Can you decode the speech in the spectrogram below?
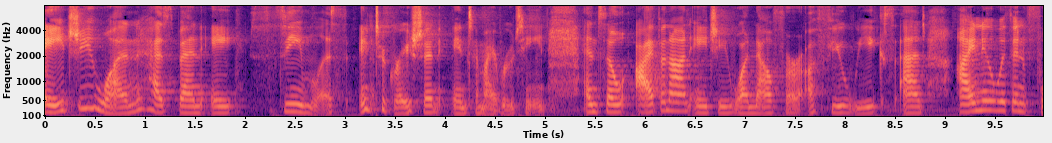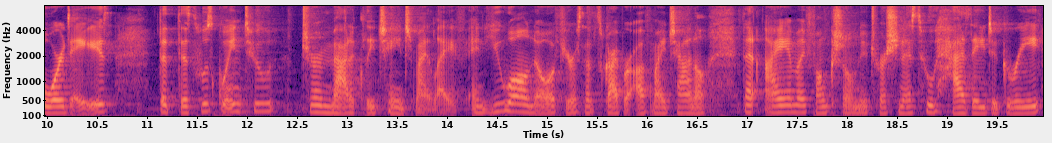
AG1 has been a seamless integration into my routine. And so I've been on AG1 now for a few weeks, and I knew within four days that this was going to dramatically change my life. And you all know, if you're a subscriber of my channel, that I am a functional nutritionist who has a degree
